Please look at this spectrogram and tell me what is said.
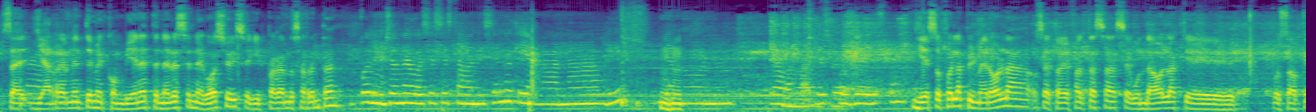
O sea, ¿ya realmente me conviene tener ese negocio y seguir pagando esa renta? Pues muchos negocios estaban diciendo que ya no van a abrir, ya Ujú. no van a trabajar No, después sí. de esto. Y eso fue la primera ola, o sea, todavía falta esa segunda ola que, pues ok,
